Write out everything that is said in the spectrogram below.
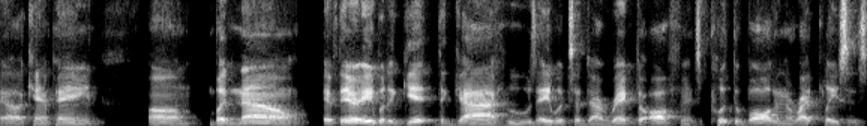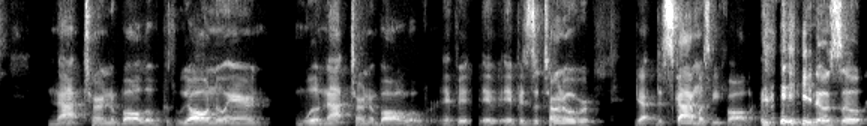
uh, campaign. Um, but now, if they're able to get the guy who's able to direct the offense, put the ball in the right places, not turn the ball over, because we all know Aaron will not turn the ball over. If it if, if it's a turnover, the sky must be falling. you know, so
